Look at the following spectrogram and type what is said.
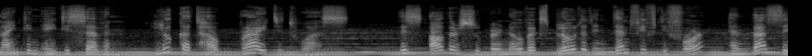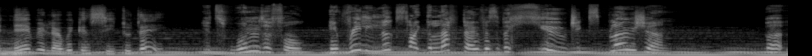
1987. Look at how bright it was. This other supernova exploded in 1054, and that's the nebula we can see today. It's wonderful. It really looks like the leftovers of a huge explosion. But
